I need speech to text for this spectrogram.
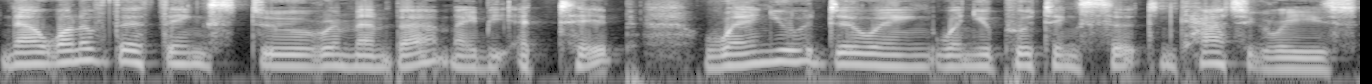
Now one of the things to remember maybe a tip when you're doing when you're putting certain categories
